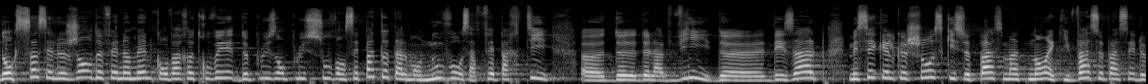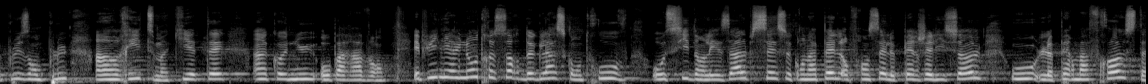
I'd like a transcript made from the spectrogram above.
Donc ça c'est le genre de phénomène qu'on va retrouver de plus en plus souvent. C'est pas totalement nouveau, ça partie euh, de, la vie des Alpes, mais c'est quelque chose qui se passe maintenant et qui va se passer de plus en plus à un rythme qui était inconnu auparavant. Et puis il y a une autre sorte de glace qu'on trouve aussi dans les Alpes, c'est ce qu'on appelle en français le pergélisol ou le permafrost.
